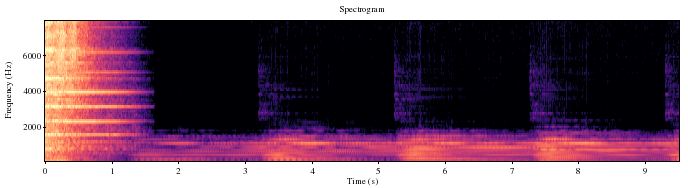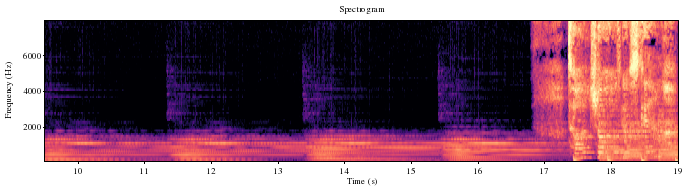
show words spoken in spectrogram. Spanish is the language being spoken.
Your skin,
